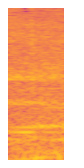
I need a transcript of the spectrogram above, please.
Yeah.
